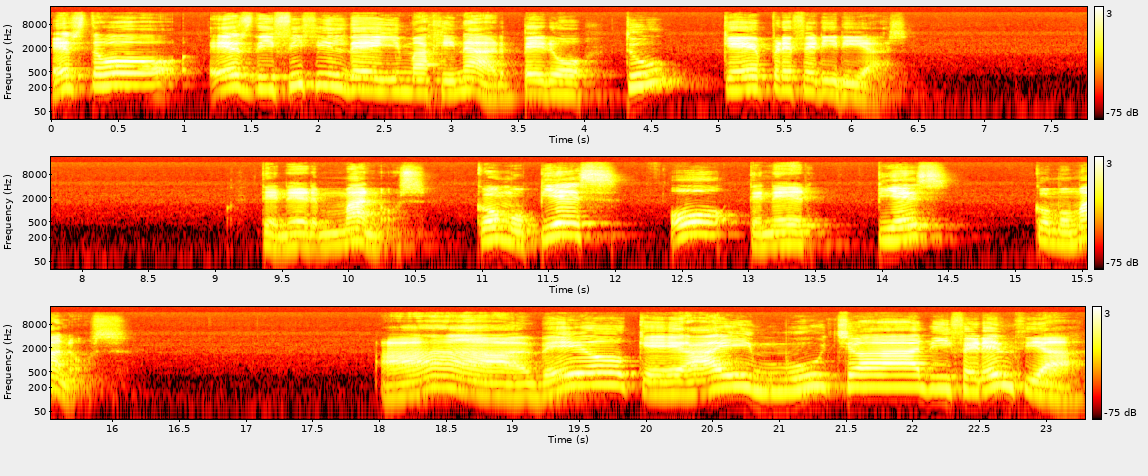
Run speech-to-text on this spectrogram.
esto es difícil de imaginar, pero ¿tú qué preferirías? ¿Tener manos como pies o tener pies como manos? Ah, veo que hay mucha diferencia.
